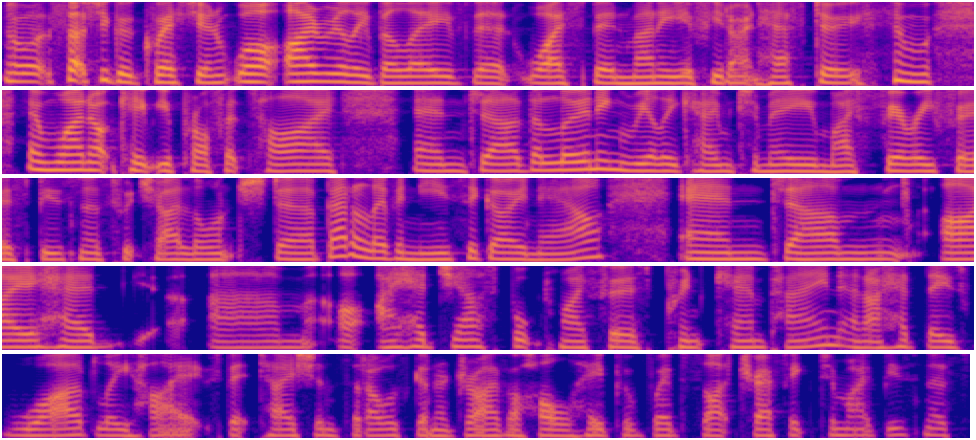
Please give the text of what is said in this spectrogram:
Oh, it's such a good question. Well, I really believe that why spend money if you don't have to, and why not keep your profits high? And uh, the learning really came to me my very first business, which I launched uh, about eleven years ago now, and um, I had um, I had just booked my first print campaign, and I had these wildly high expectations that I was going to drive a whole heap of website traffic to my business,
